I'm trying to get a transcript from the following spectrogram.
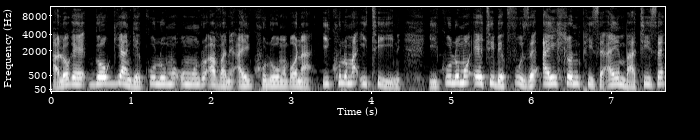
aloke kuyokuya ngekulumo umuntu avane ayikhuluma bona ikhuluma ithini. Ikulumo ethi bekufuze ayihloniphise ayembathise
